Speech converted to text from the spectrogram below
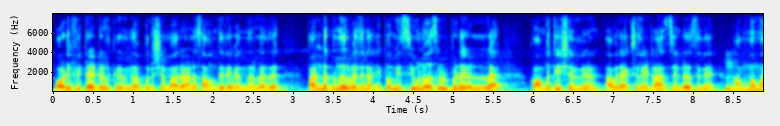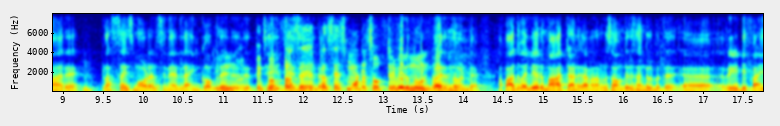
ബോഡി ഫിറ്റ് ആയിട്ട് നിൽക്കുന്ന പുരുഷന്മാരാണ് സൗന്ദര്യം എന്നുള്ളത് പണ്ടത്തെ നിർവചന. ഇപ്പൊ മിസ് യൂണിവേഴ്സ് ഉൾപ്പെടെയുള്ള കോമ്പറ്റീഷനിൽ അവർ ആക്ച്വലി ട്രാൻസ്ജെൻഡേഴ്സിനെ അമ്മമാരെ പ്ലസ് സൈസ് മോഡൽസിനെ എല്ലാം ഇൻകോപ്പറേറ്റ് ഇപ്പം മോഡൽസ് ഒത്തിരി വരുന്നുണ്ട്. വരുന്നുണ്ട്. അപ്പോൾ അത് വലിയൊരു മാറ്റമാണ്. കാരണം നമ്മൾ സൗന്ദര്യ സങ്കല്പത്തെ റീഡിഫൈൻ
